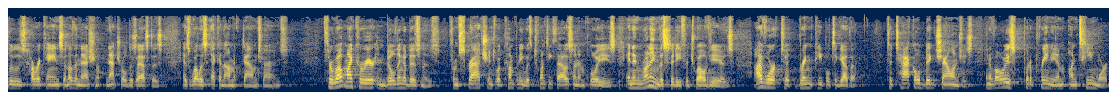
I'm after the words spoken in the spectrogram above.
flus, hurricanes, and other natural disasters, as well as economic downturns. Throughout my career in building a business, from scratch into a company with 20,000 employees, and in running the city for 12 years, I've worked to bring people together, to tackle big challenges, and I've always put a premium on teamwork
